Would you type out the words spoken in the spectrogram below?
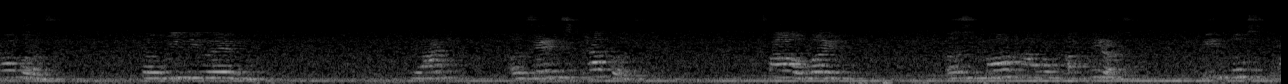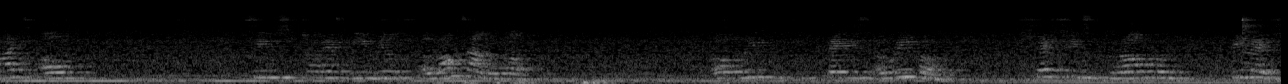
covers the windy land like a dense carpet. Far away, a small It looks quite old. Seems to have been built a long time ago. Only there is a river stretches through the village.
